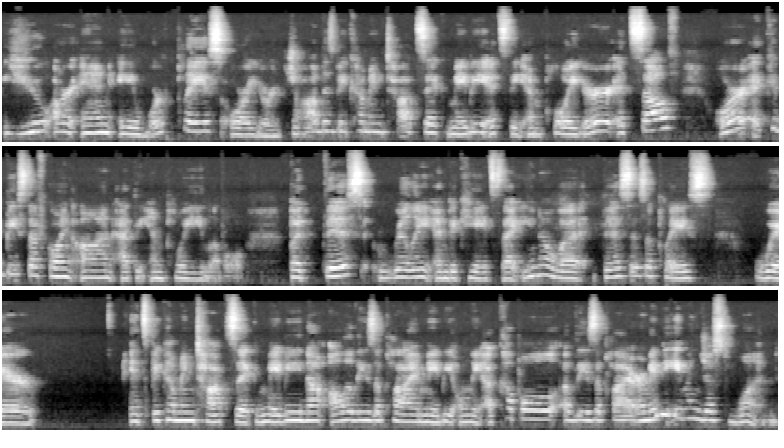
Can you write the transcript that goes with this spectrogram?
you are in a workplace or your job is becoming toxic. Maybe it's the employer itself, or it could be stuff going on at the employee level. But this really indicates that, you know what, this is a place where it's becoming toxic. Maybe not all of these apply, maybe only a couple of these apply, or maybe even just one.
